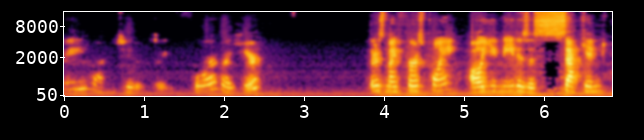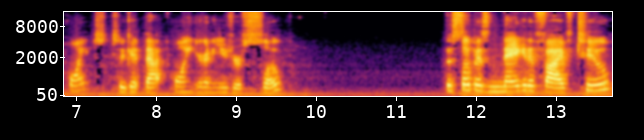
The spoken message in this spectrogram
3, 1, 2, 3, 4 right here. There's my first point. All you need is a second point. To get that point, you're going to use your slope. The slope is negative 5, 2.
